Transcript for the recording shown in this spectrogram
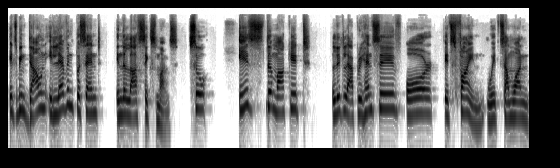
It's been down 11% in the last six months. So, is the market a little apprehensive or it's fine with someone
